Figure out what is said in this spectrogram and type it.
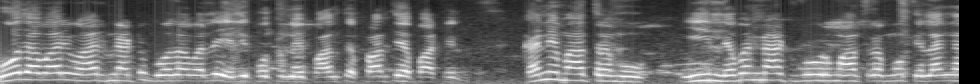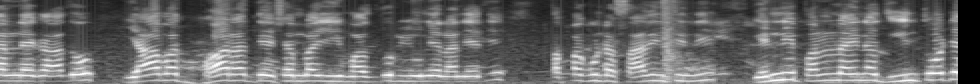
గోదావరి వారినట్టు గోదావరిలో వెళ్ళిపోతున్నాయి ప్రాంత ప్రాంతీయ పార్టీలు. కానీ మాత్రము ఈ లెవెన్ నాట్ ఫోర్ మాత్రము తెలంగాణనే కాదు యావత్ భారతదేశంలో ఈ మజ్దూర్ యూనియన్ అనేది తప్పకుండా సాధించింది. ఎన్ని పనులైనా దీంతోటే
